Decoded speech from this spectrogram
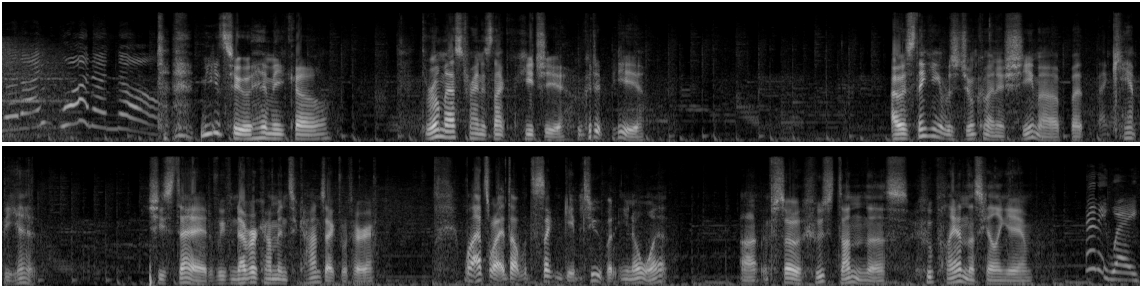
But I wanna know. Me too, Himiko. The real mastermind is not Kokichi. Who could it be? I was thinking it was Junko Enoshima, but that can't be it. She's dead. We've never come into contact with her. Well, that's what I thought with the second game too, but you know what? Uh, if so, who's done this? Who planned this killing game? Anyway,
